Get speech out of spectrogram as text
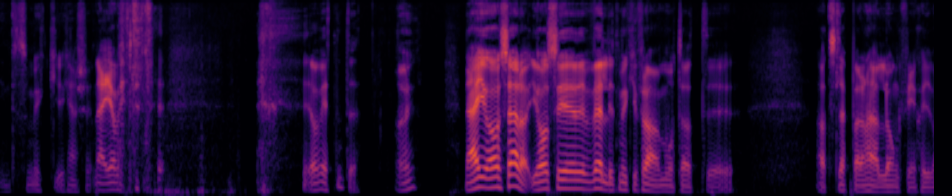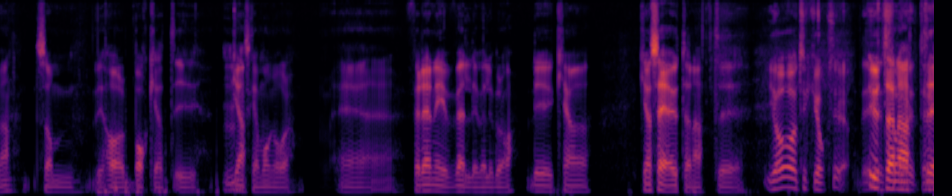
Inte så mycket kanske. Nej, jag vet inte. jag vet inte. Nej. Nej, jag, så här, då. jag ser väldigt mycket fram emot att, eh, att släppa den här långfinskivan som vi har bakat i Mm. ganska många år. Eh, för den är väldigt, väldigt bra. Det kan jag, kan jag säga utan att, eh, Jag tycker också det. det utan att eh,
